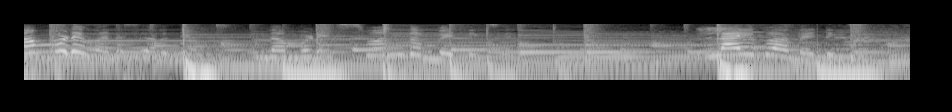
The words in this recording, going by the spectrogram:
നമ്മുടെ മനസ്സറിഞ്ഞ് നമ്മുടെ സ്വന്തം wedding centre Laiba wedding centre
